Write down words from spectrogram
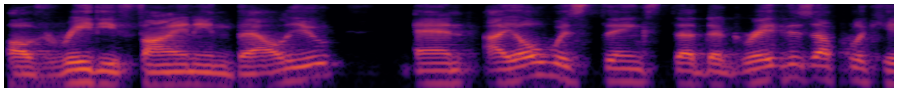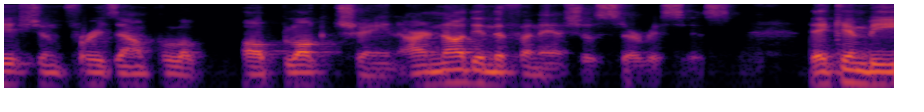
of redefining value. And I always think that the greatest application, for example, of, of blockchain are not in the financial services. They can be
